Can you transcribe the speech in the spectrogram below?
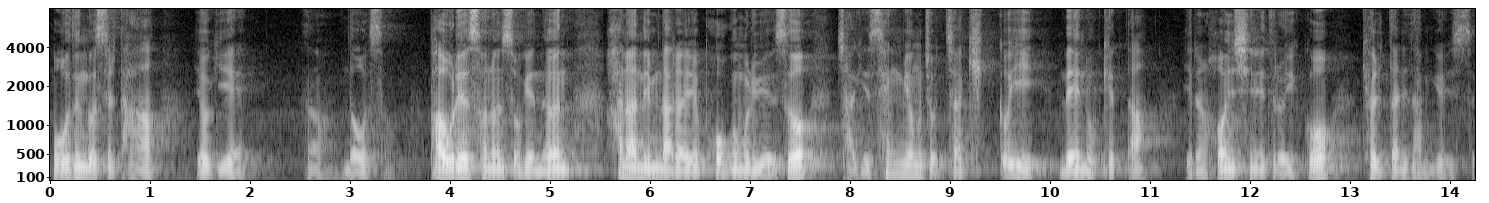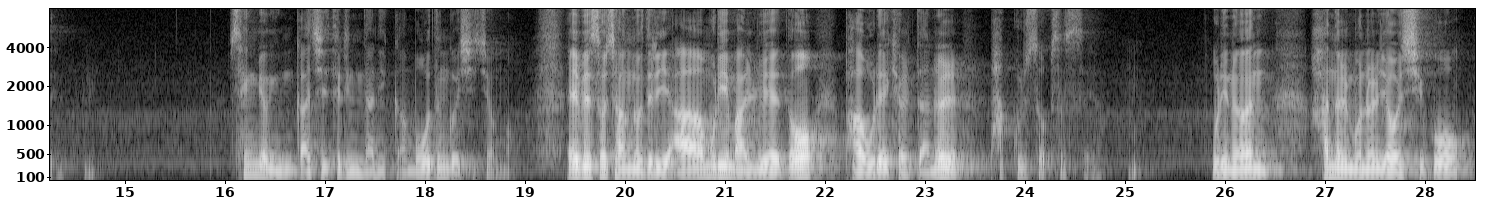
모든 것을 다 여기에 어, 넣어서 바울의 선언 속에는 하나님 나라의 복음을 위해서 자기 생명조차 기꺼이 내놓겠다 이런 헌신이 들어 있고 결단이 담겨 있어요. 생명까지 드린다니까 모든 것이죠. 뭐. 에베소 장로들이 아무리 만류해도 바울의 결단을 바꿀 수 없었어요. 우리는 하늘 문을 여시고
